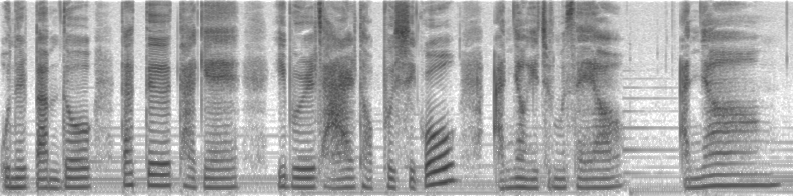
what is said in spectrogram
오늘 밤도 따뜻하게 이불 잘 덮으시고 안녕히 주무세요. 안녕.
